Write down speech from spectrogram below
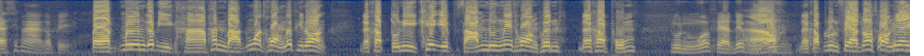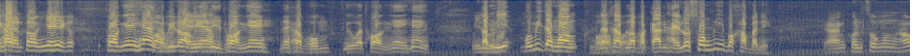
85ครับพี่แปดหมื่นกับอีกหาพันบาทงวดทองนะพี่น้องนะครับตัวนี้ KF 3 1ในทองเพิ่นนะครับ ผมรุ่นหัวแฝดได้ผมเอานะครับรุ่นแฝดเนาะทองใหญ่ครับแฝดต้องใหญ่ครับทองใหญ่แห้งครับพี่น้องทองใหญ่เนี่ยครับนี่ทองใหญ่นะครับครับผผมมถือว่าทองใหญ่แห้ง มีตำนี้บ่มีจังมองบ่นะครับบ่ รับประกันให้รถส่งมีบ่ครับบัดนี้การขนส่งของเขา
